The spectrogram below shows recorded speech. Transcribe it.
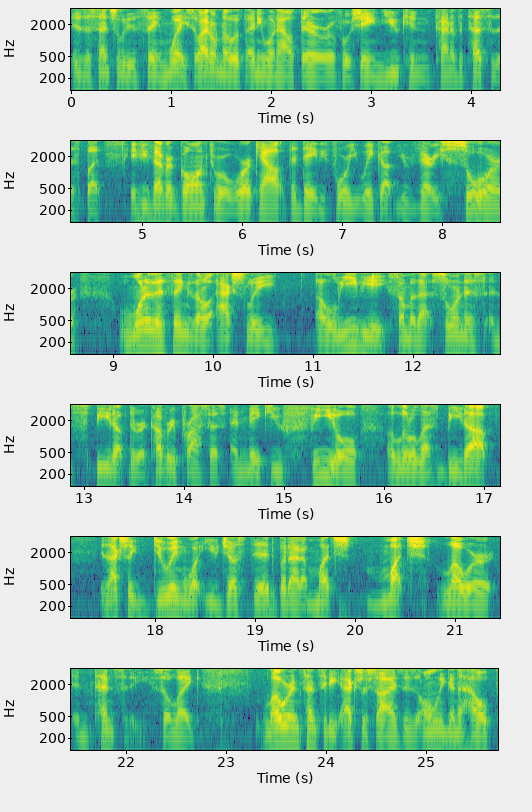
is essentially the same way. So I don't know if anyone out there or if Oshane, you can kind of attest to this, but if you've ever gone through a workout the day before you wake up, you're very sore. One of the things that'll actually alleviate some of that soreness and speed up the recovery process and make you feel a little less beat up is actually doing what you just did but at a much much lower intensity so like lower intensity exercise is only going to help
